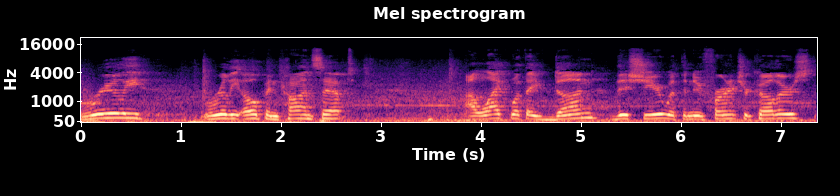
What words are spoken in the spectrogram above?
Really, really open concept. I like what they've done this year with the new furniture colors,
